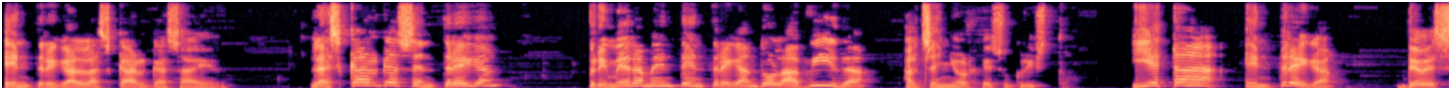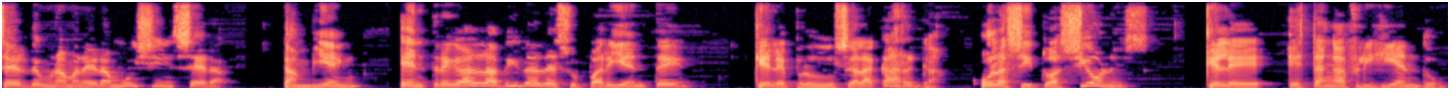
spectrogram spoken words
entregar las cargas a Él. Las cargas se entregan primeramente entregando la vida al Señor Jesucristo. Y esta entrega debe ser de una manera muy sincera. También entregar la vida de su pariente que le produce la carga o las situaciones que le están afligiendo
